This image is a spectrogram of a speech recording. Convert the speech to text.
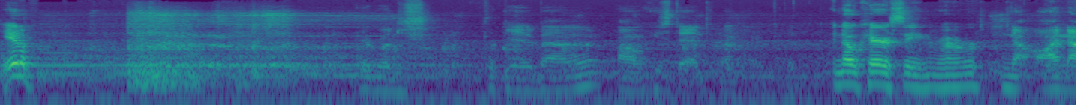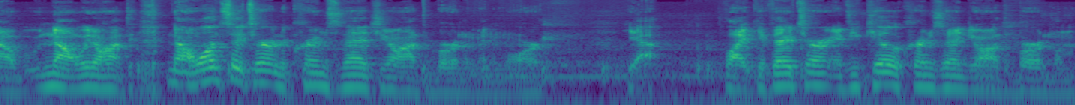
Get him. everybody just forget about it. Oh, he's dead. No kerosene, remember? No, I know. No, we don't have to. No, once they turn to Crimson Head, you don't have to burn them anymore. Yeah, like if they turn, if you kill a Crimson Head, you don't have to burn them.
